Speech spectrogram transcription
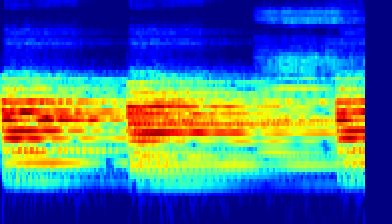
Oh. oh, oh.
